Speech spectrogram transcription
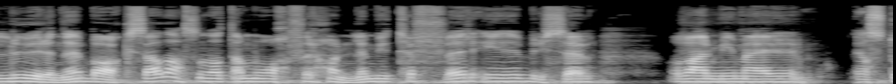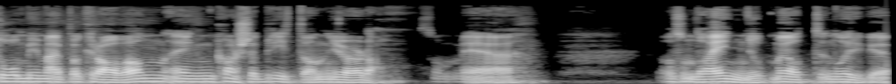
lurende bak seg, da, sånn at de må forhandle mye tøffere i Brussel og mye mer, ja, stå mye mer på kravene enn kanskje britene gjør, da, som er og som da ender opp med at Norge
